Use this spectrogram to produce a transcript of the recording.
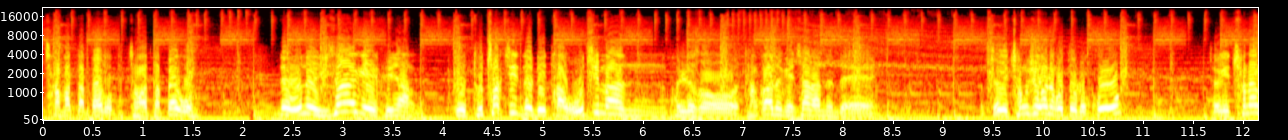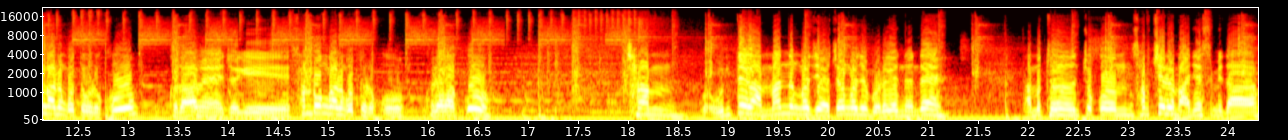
잡았다 빼고 잡았다 빼고. 근데 오늘 이상하게 그냥 그 도착지들이 다 오지만 걸려서 단가는 괜찮았는데 저기 청주 가는 것도 그렇고 저기 천안 가는 것도 그렇고 그 다음에 저기 3번 가는 것도 그렇고 그래갖고 참뭐 운대가 안 맞는 건지 어쩐 건지 모르겠는데 아무튼 조금 섭취를 많이 했습니다.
